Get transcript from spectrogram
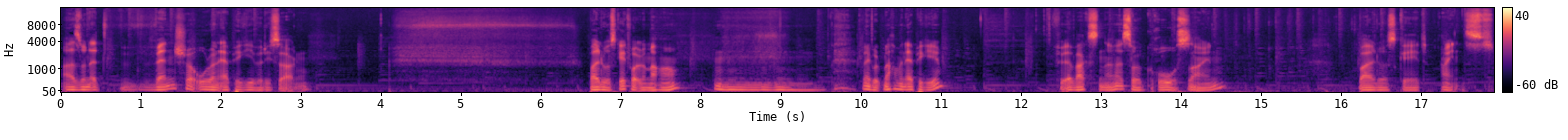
Also ein Adventure oder ein RPG, würde ich sagen. Baldur's Gate wollten wir machen. Na gut, machen wir ein RPG. Für Erwachsene. Es soll groß sein. Baldur's Gate 1.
